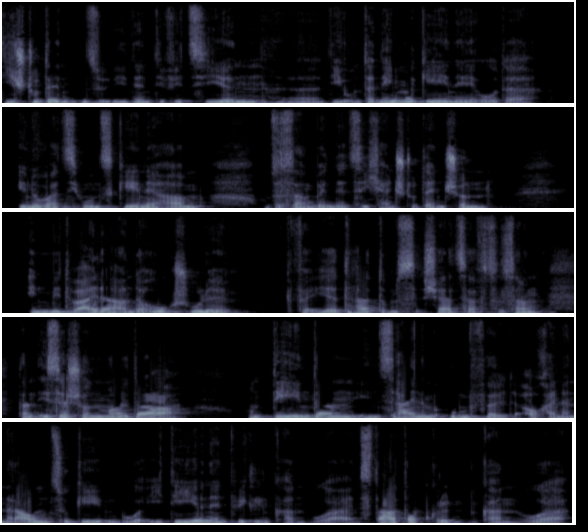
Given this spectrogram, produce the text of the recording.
die Studenten zu identifizieren, äh, die Unternehmergene oder Innovationsgene haben und zu sagen, wenn denn sich ein Student schon in Mittweida an der Hochschule verirrt hat, um es scherzhaft zu sagen, dann ist er schon mal da und den dann in seinem Umfeld auch einen Raum zu geben, wo er Ideen entwickeln kann, wo er ein Startup gründen kann, wo er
